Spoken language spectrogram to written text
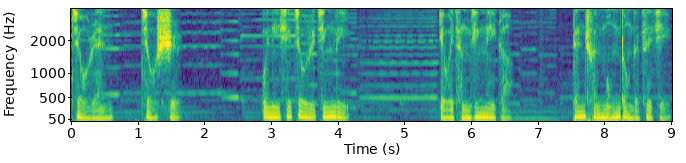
旧人旧事，为那些旧日经历，也为曾经那个单纯懵懂的自己。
